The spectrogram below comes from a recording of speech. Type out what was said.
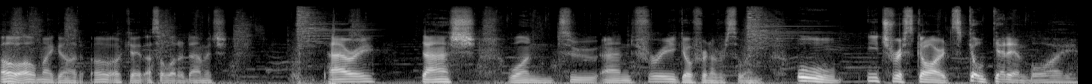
Oh, oh my god. Oh, okay, that's a lot of damage. Parry, dash, one, two, and three. Go for another swing. Oh, Etris guards, go get him, boy.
